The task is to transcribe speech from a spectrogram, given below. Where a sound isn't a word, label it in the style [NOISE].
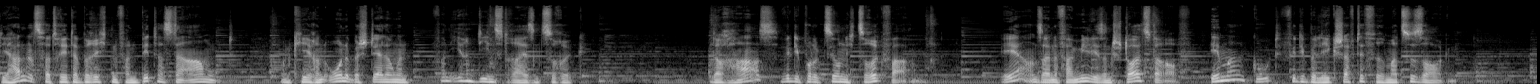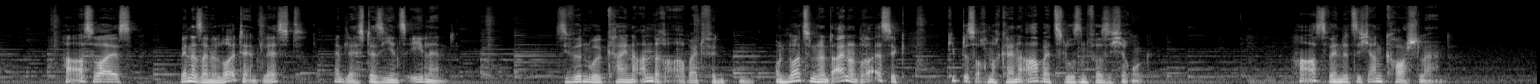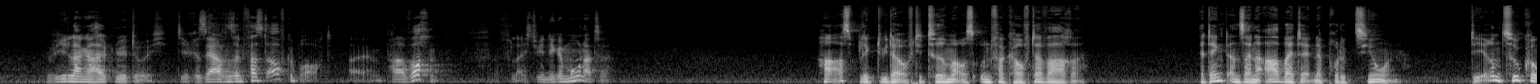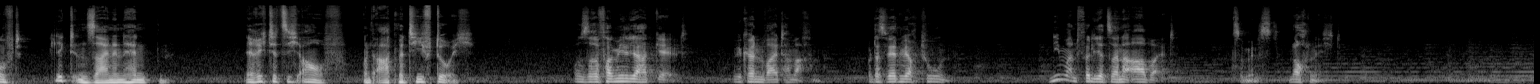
Die Handelsvertreter berichten von bitterster Armut und kehren ohne Bestellungen von ihren Dienstreisen zurück. Doch Haas will die Produktion nicht zurückfahren. Er und seine Familie sind stolz darauf, immer gut für die Belegschaft der Firma zu sorgen. Haas weiß, wenn er seine Leute entlässt, entlässt er sie ins Elend sie würden wohl keine andere Arbeit finden. Und 1931 gibt es auch noch keine Arbeitslosenversicherung. Haas wendet sich an Koshland. Wie lange halten wir durch? Die Reserven sind fast aufgebraucht. Ein paar Wochen, vielleicht wenige Monate. Haas blickt wieder auf die Türme aus unverkaufter Ware. Er denkt an seine Arbeiter in der Produktion. Deren Zukunft liegt in seinen Händen. Er richtet sich auf und atmet tief durch. Unsere Familie hat Geld. Wir können weitermachen. Und das werden wir auch tun. Niemand verliert seine Arbeit. Zumindest noch nicht.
